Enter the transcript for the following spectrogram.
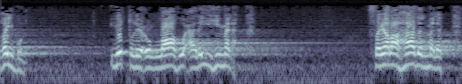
غيب. يطلع الله عليه ملك. فيرى هذا الملك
